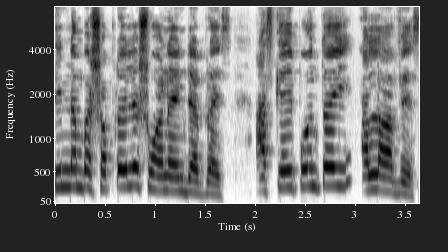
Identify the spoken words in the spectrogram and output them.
তিন নম্বর শপটা সোয়ানা এন্টারপ্রাইজ। আজকে এই পর্যন্তই, আল্লাহ হাফেজ।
